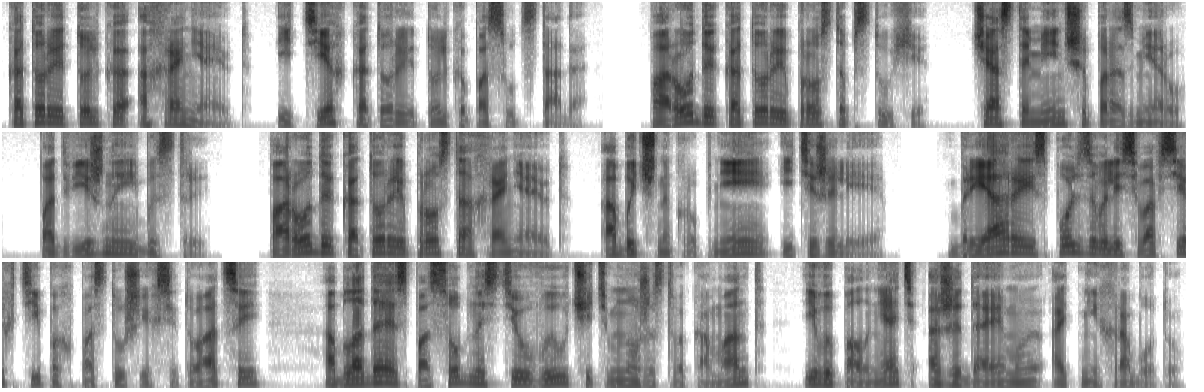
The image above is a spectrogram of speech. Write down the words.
которые только охраняют, и тех, которые только пасут стадо. Породы, которые просто пстухи, часто меньше по размеру, подвижные и быстры. Породы, которые просто охраняют, обычно крупнее и тяжелее. Бриары использовались во всех типах пастушьих ситуаций, обладая способностью выучить множество команд и выполнять ожидаемую от них работу.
